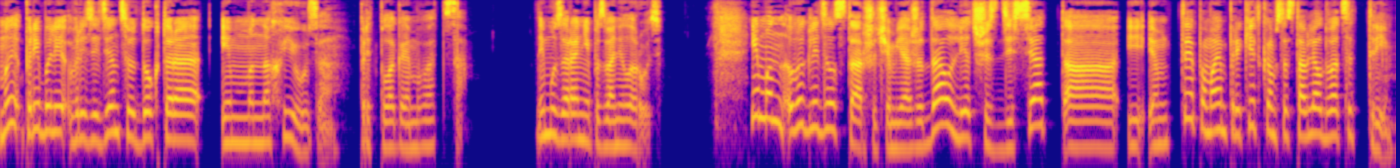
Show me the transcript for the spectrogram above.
мы прибыли в резиденцию доктора Иммана Хьюза предполагаемого отца. Ему заранее позвонила Рози. Иман выглядел старше, чем я ожидал, лет 60, а ИМТ, по моим прикидкам, составлял 23.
